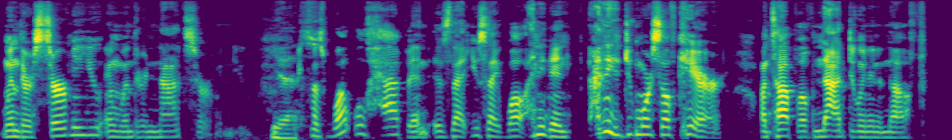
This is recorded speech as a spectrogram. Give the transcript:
when they're serving you and when they're not serving you. Yes. Because what will happen is that you say, "Well, I need to I need to do more self care," on top of not doing it enough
